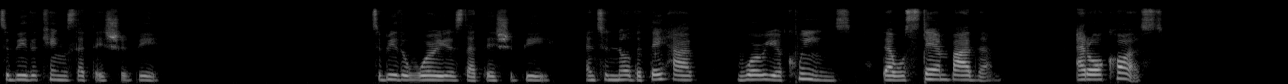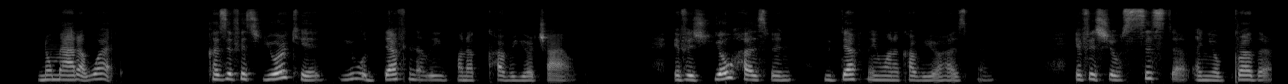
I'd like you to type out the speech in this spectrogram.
to be the kings that they should be, to be the warriors that they should be, and to know that they have warrior queens that will stand by them at all costs, no matter what. Because if it's your kid, you will definitely want to cover your child. If it's your husband, you definitely want to cover your husband. If it's your sister and your brother,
